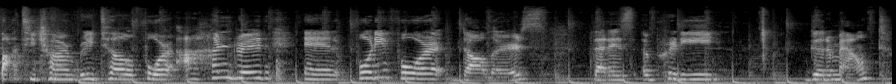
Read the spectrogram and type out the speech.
BoxyCharm retail for $144. That is a pretty good amount.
